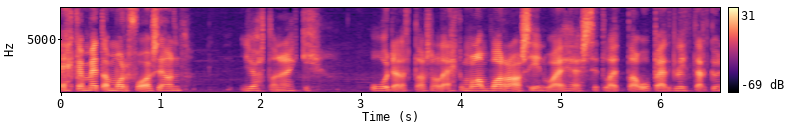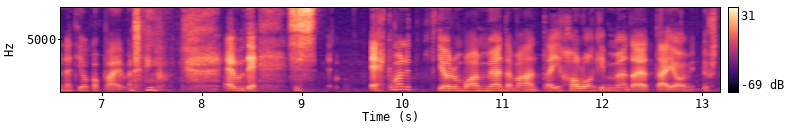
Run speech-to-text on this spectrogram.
Ehkä metamorfoosi on johtanut uudelle tasolle. Ehkä mulla on varaa siinä vaiheessa sit laittaa upeat glitterkynnet joka päivä. Niin en mä tiedä. Siis ehkä mä nyt joudun vaan myöntämään, tai haluankin myöntää, että ei ole, just,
